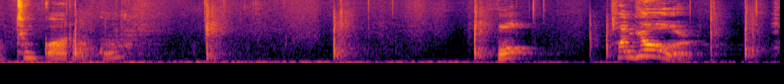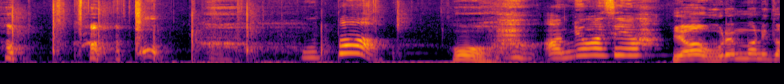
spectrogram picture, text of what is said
같은 과라고? 어? 한겨울! 오빠! 오, 안녕하세요. 야, 오랜만이다.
